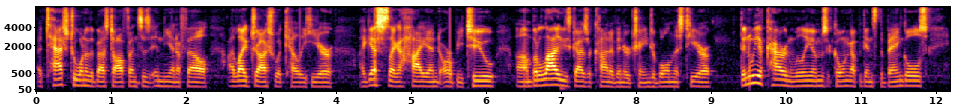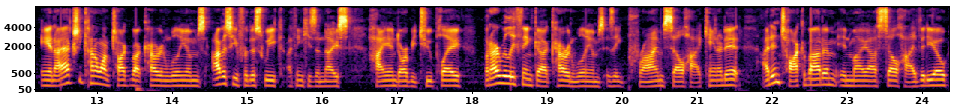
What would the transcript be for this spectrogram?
attached to one of the best offenses in the NFL. I like Joshua Kelly here. I guess it's like a high end RB2, um, but a lot of these guys are kind of interchangeable in this tier. Then we have Kyren Williams going up against the Bengals. And I actually kind of want to talk about Kyren Williams. Obviously, for this week, I think he's a nice high end RB2 play, but I really think uh, Kyren Williams is a prime sell high candidate. I didn't talk about him in my uh, sell high video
